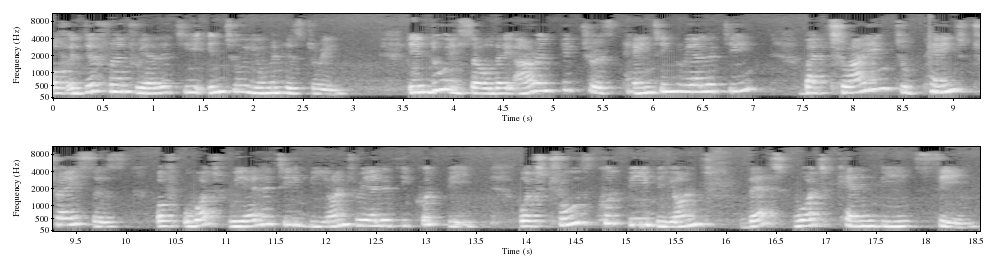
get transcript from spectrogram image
of a different reality into human history. In doing so, they aren't pictures painting reality, but trying to paint traces of what reality beyond reality could be, what truth could be beyond that what can be seen.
